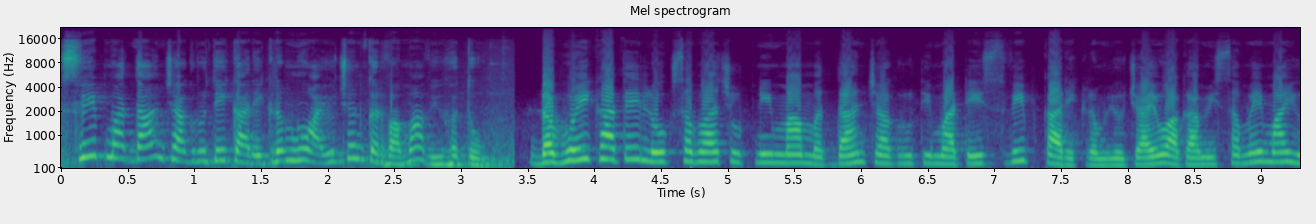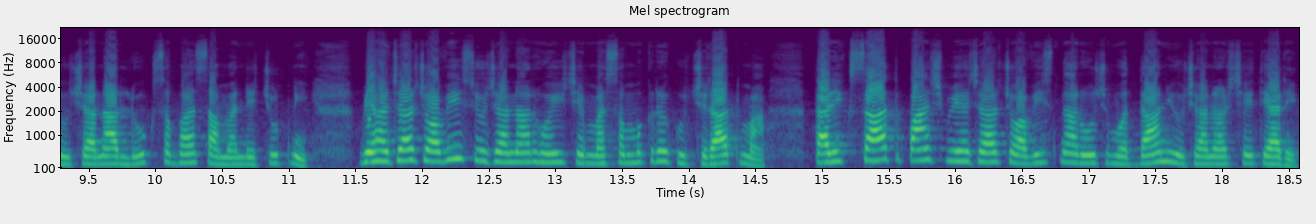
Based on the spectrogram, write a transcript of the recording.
સ્વીપ મતદાન જાગૃતિ કાર્યક્રમનું આયોજન કરવામાં આવ્યું હતું. ડભોઈ ખાતે લોકસભા ચૂંટણીમાં મતદાન જાગૃતિ માટે સ્વીપ કાર્યક્રમ યોજાયો. આગામી સમયમાં યોજાનાર લોકસભા સામાન્ય ચૂંટણી બે હજાર ચોવીસ યોજાનાર હોય, જેમાં સમગ્ર ગુજરાતમાં તારીખ સાત પાંચ બે હજાર ચોવીસના રોજ મતદાન યોજાનાર છે. ત્યારે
